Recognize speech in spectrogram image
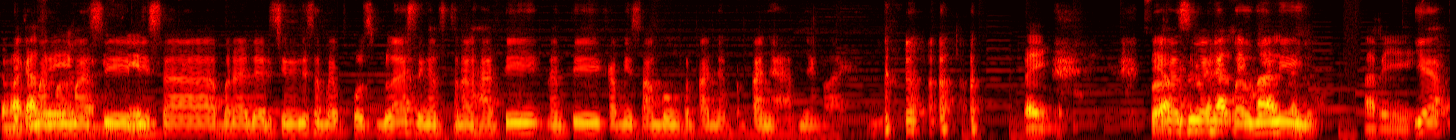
Terima kasih. Teman-teman masih bisa berada di sini sampai pukul 11 dengan senang hati. Nanti kami sambung pertanyaan-pertanyaan yang lain. Baik. Terima kasih banyak Pak Bani. Mari. Ya.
